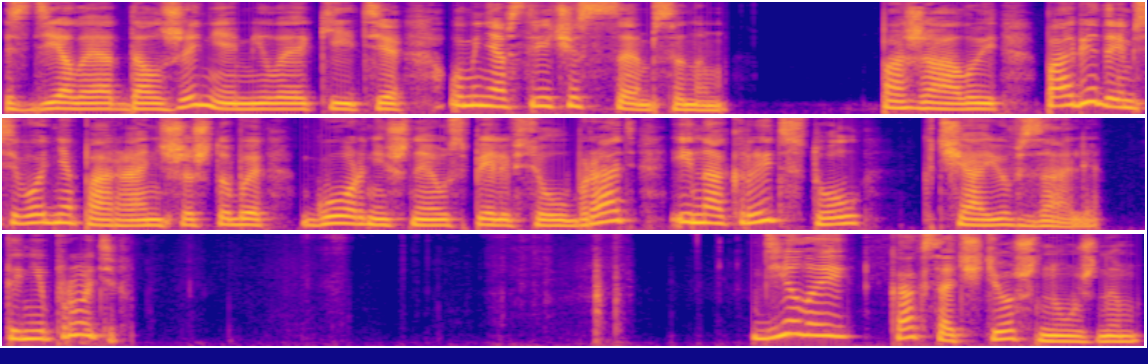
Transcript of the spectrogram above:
Сделай одолжение, милая Китти, у меня встреча с Сэмпсоном. Пожалуй, пообедаем сегодня пораньше, чтобы горничные успели все убрать и накрыть стол к чаю в зале. Ты не против? Делай, как сочтешь нужным.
